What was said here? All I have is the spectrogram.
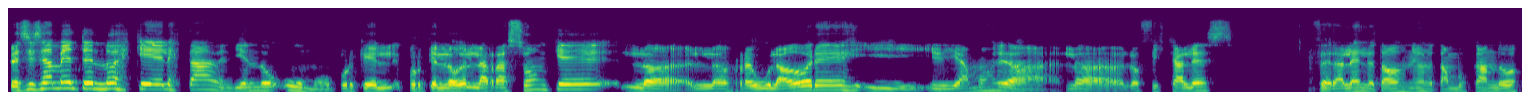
precisamente no es que él estaba vendiendo humo, porque, porque la razón que los reguladores y, digamos los fiscales federales de los Estados Unidos lo están buscando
